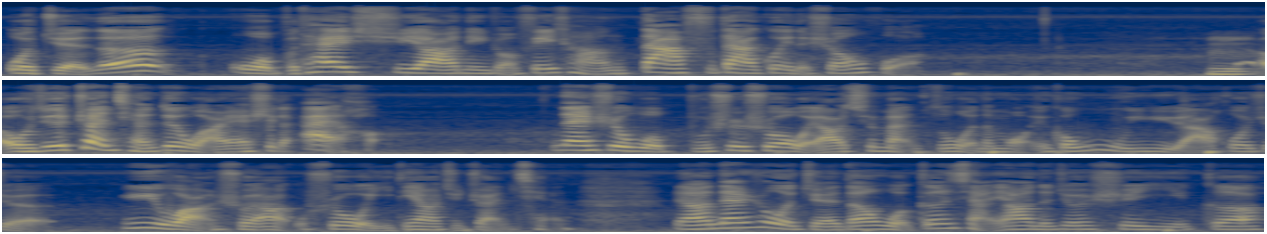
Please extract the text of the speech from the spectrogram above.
我觉得我不太需要那种非常大富大贵的生活。嗯呃，我觉得赚钱对我而言是个爱好，但是我不是说我要去满足我的某一个物欲啊，或者欲望，说要说我一定要去赚钱。然后，但是我觉得我更想要的就是一个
